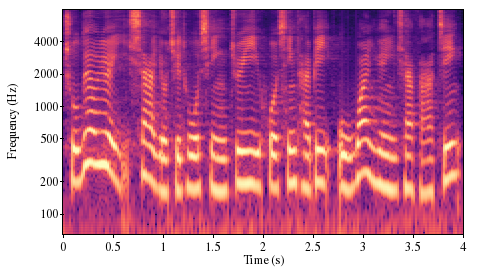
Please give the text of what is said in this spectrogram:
处六月以下有期徒刑、拘役或新台币五万元以下罚金。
